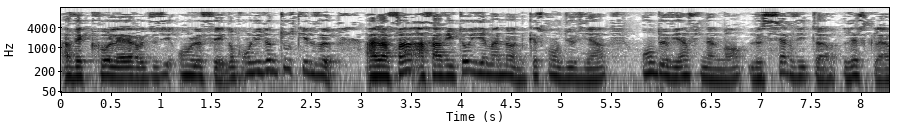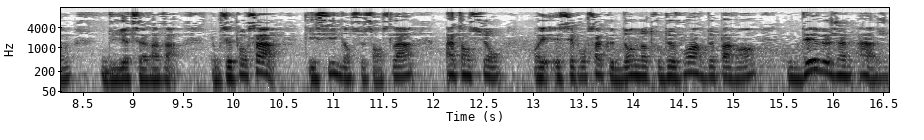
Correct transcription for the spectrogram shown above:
avec colère, avec ceci, on le fait. Donc on lui donne tout ce qu'il veut. À la fin, Acharito Yemanon, qu'est-ce qu'on devient? On devient finalement le serviteur, l'esclave du Yetzerara. Donc c'est pour ça qu'ici, dans ce sens-là, attention, et c'est pour ça que dans notre devoir de parents, dès le jeune âge,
